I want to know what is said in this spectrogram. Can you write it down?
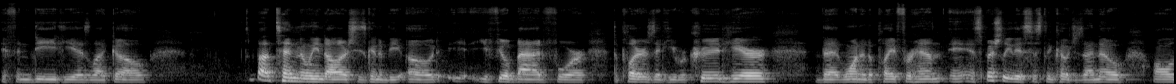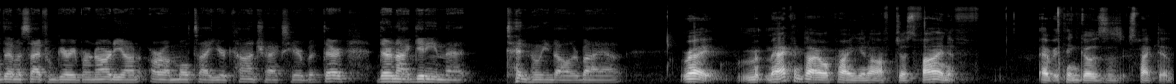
if indeed he is let go, it's about $10 million he's going to be owed. You feel bad for the players that he recruited here that wanted to play for him, especially the assistant coaches. I know all of them, aside from Gary Bernardi, on, are on multi-year contracts here, but they're they're not getting that $10 million buyout. Right. M- MacIntyre will probably get off just fine if everything goes as expected.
